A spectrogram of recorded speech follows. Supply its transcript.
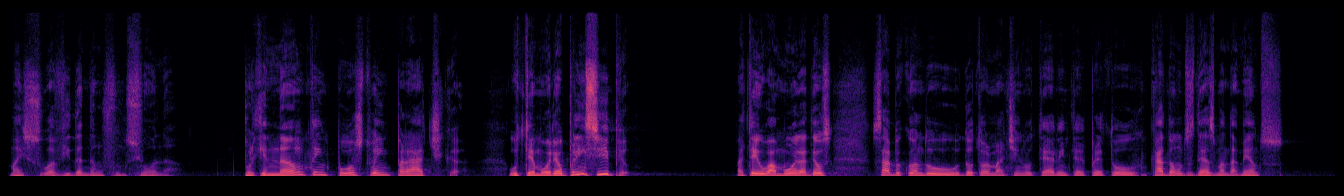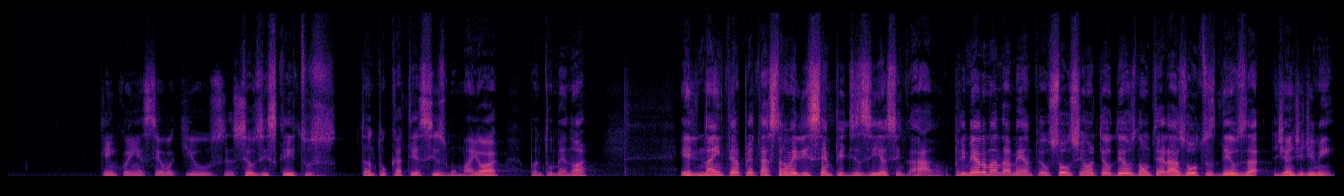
Mas sua vida não funciona. Porque não tem posto em prática. O temor é o princípio. Mas tem o amor a Deus. Sabe quando o Dr. Martin Lutero interpretou cada um dos dez mandamentos? Quem conheceu aqui os seus escritos, tanto o catecismo maior quanto o menor, ele na interpretação ele sempre dizia assim: ah, o primeiro mandamento, eu sou o Senhor teu Deus, não terás outros deuses diante de mim.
